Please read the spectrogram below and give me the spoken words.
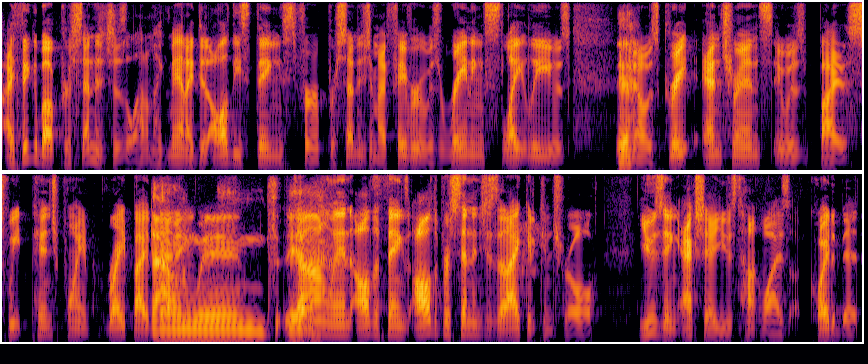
I think about percentages a lot. I'm like, man, I did all these things for percentage in my favor. It was raining slightly. It was, Yeah. you know, it was great entrance. It was by a sweet pinch point, right by Downwind. Yeah. downwind, all the things, all the percentages that I could control. Using actually, I used HuntWise quite a bit.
